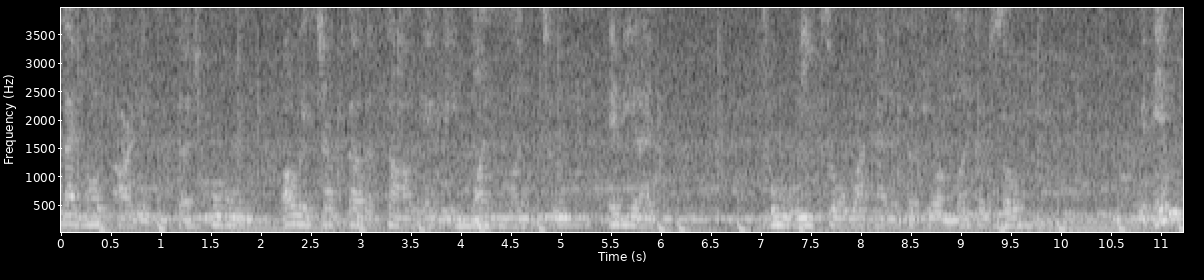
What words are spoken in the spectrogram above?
like most artists and such who always drops out a song every one month, two, maybe like two weeks or whatnot and such, or a month or so. With him,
